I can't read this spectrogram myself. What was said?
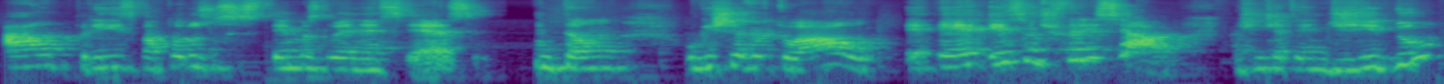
ao Prisma, a todos os sistemas do INSS. Então, o guichê virtual, é, é, esse é o diferencial. A gente é atendido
